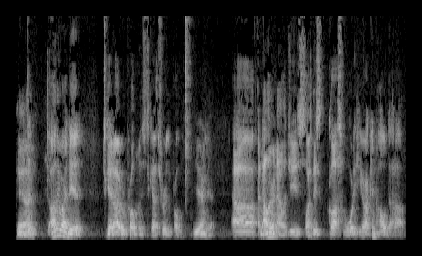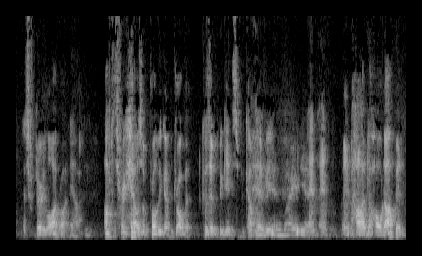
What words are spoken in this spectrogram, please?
Yeah. The only way to to get over a problem is to go through the problem. Yeah, Uh, another analogy is like this glass of water here. I can hold that up. It's very light right now. After three hours, I'm probably going to drop it because it begins to become heavy. Yeah, way- yeah. and, and, and hard to hold up. And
